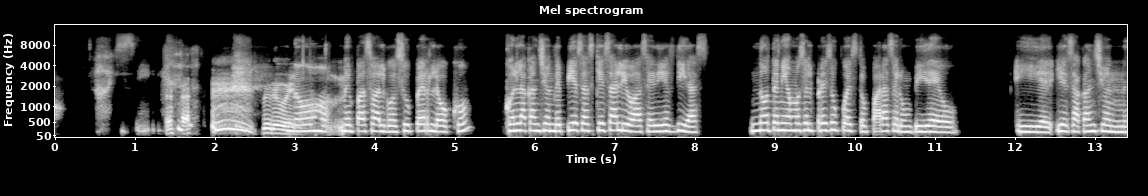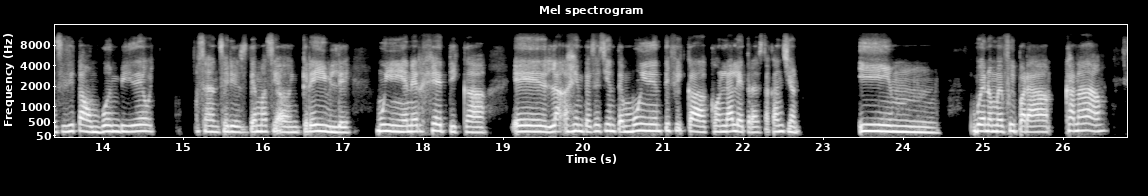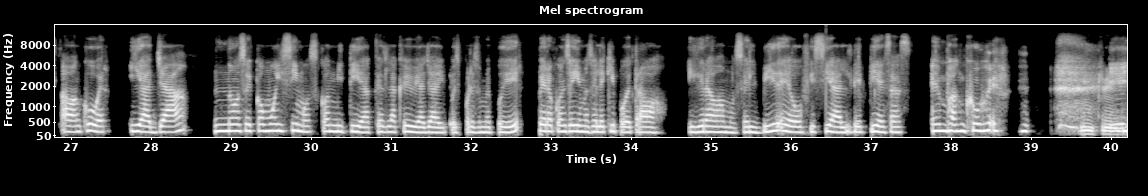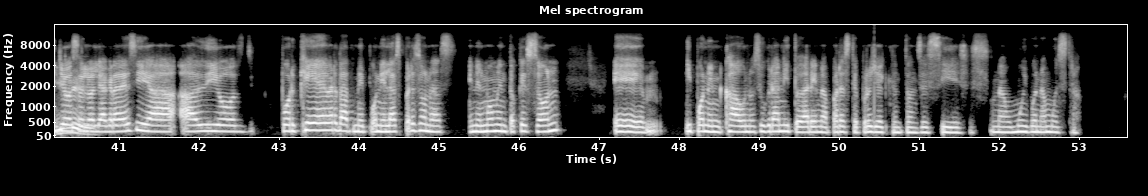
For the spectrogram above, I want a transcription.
Ay, sí. Pero bueno. No, me pasó algo súper loco. Con la canción de piezas que salió hace 10 días, no teníamos el presupuesto para hacer un video y, y esa canción necesitaba un buen video. O sea, en serio, es demasiado increíble, muy energética, eh, la gente se siente muy identificada con la letra de esta canción. Y mm, bueno, me fui para Canadá, a Vancouver, y allá no sé cómo hicimos con mi tía, que es la que vive allá, y pues por eso me pude ir, pero conseguimos el equipo de trabajo y grabamos el video oficial de piezas en Vancouver. y yo solo le agradecía a Dios porque de verdad me pone las personas en el momento que son. Eh, y ponen cada uno su granito de arena para este proyecto. Entonces, sí, es una muy buena muestra.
